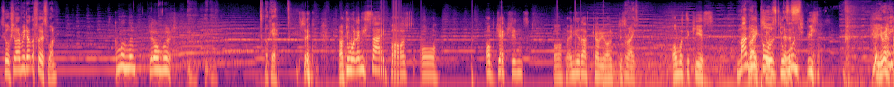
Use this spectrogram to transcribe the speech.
So, shall I read out the first one? Come on then, get on with Okay. it. So, I don't want any sidebars or objections or any of that. Carry on. Just Right. On with the case. Man Right. who posed so as don't a. be. Are you ready?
